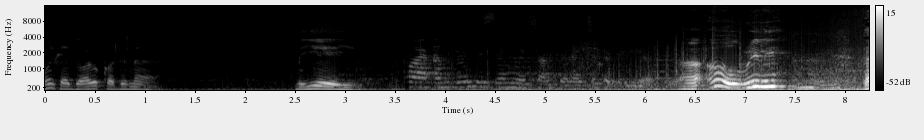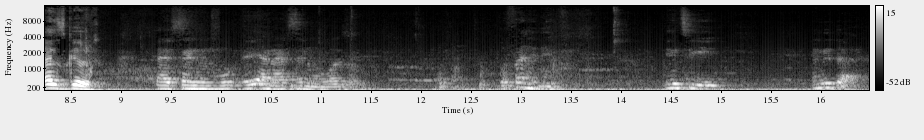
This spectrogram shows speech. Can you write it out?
Most of the record. Me, yeah. Oh, I- I'm going to send you something. I took a video. Uh, oh, really? Mm-hmm. That's good. I send him, yeah, and I send him WhatsApp. But finally, into any that,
